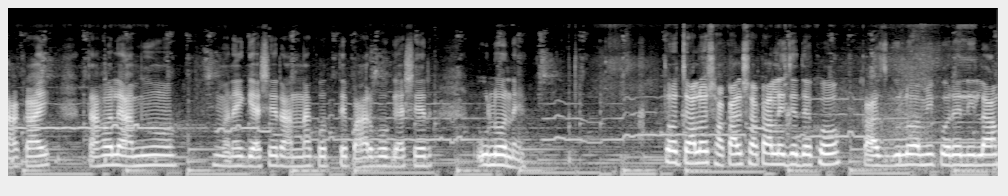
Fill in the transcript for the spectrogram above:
তাকায়, তাহলে আমিও মানে গ্যাসে রান্না করতে পারব গ্যাসের উলোনে। তো চলো সকাল সকালে যে দেখো, কাজগুলো আমি করে নিলাম।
